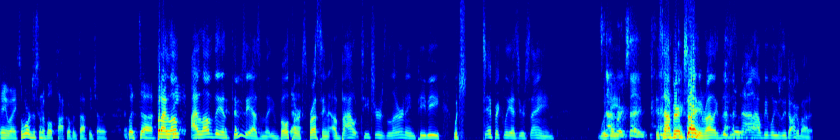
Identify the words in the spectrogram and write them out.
Anyway, so we're just gonna both talk over the top of each other. But uh, But I love the- I love the enthusiasm that you both Yeah. are expressing about teachers learning PD, which typically, as you're saying, It's not be very exciting. it's not very exciting, right? Like this is not not. how people usually talk about it.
